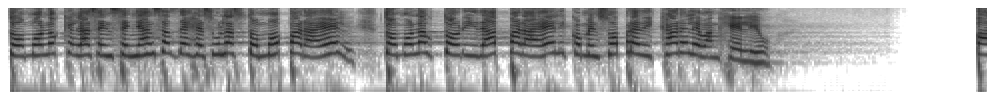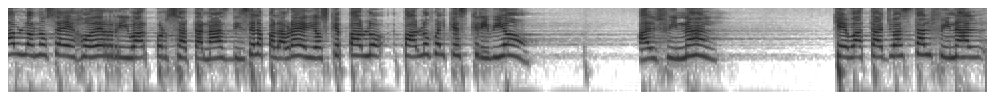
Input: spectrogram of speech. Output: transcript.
Tomó lo que las enseñanzas de Jesús las tomó para él, tomó la autoridad para él y comenzó a predicar el evangelio. Pablo no se dejó derribar por Satanás. Dice la palabra de Dios que Pablo, Pablo fue el que escribió al final, que batalló hasta el final.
